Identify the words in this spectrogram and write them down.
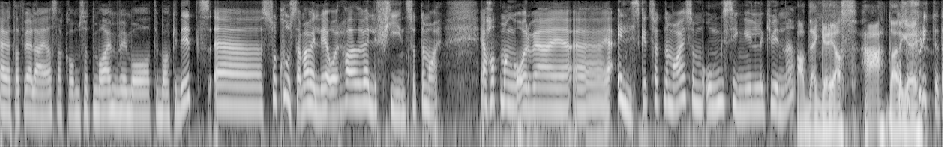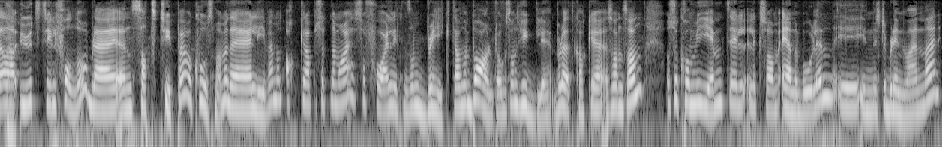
jeg vet at vi er lei av å snakke om 17. mai, men vi må tilbake dit, eh, så koste jeg meg veldig i år. Har en veldig fin 17. mai. Jeg har hatt mange år hvor jeg, eh, jeg elsket 17. mai som ung, singel kvinne. Ja, det er gøy, ass. Hæ, da er Og det så flyttet jeg da ut til Follo ble en satt type og koste meg med det livet. Men akkurat på 17. mai så får jeg en liten sånn breakdown, en barnetog, sånn hyggelig, bløtkake, sånn sånn. Og så kom vi hjem til liksom eneboligen i, innerst i Blindveien der.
